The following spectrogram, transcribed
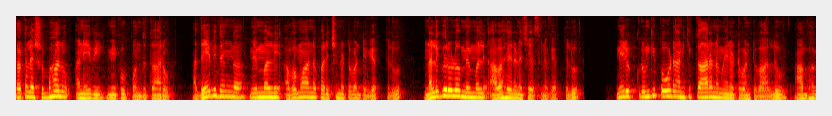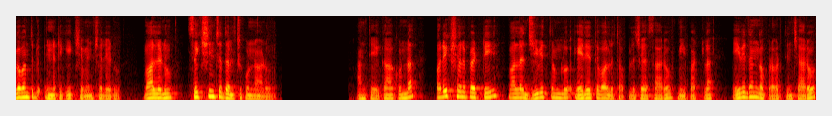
సకల శుభాలు అనేవి మీకు పొందుతారు. అదేవిధంగా మిమ్మల్ని అవమానపరిచినటువంటి వ్యక్తులు నలుగురిలో మిమ్మల్ని అవహేళన చేసిన వ్యక్తులు మీరు కృంగిపోవడానికి కారణమైనటువంటి వాళ్ళు ఆ భగవంతుడు ఎన్నటికీ క్షమించలేడు. వాళ్ళను శిక్షించదలుచుకున్నాడు. అంతేకాకుండా పరీక్షలు పెట్టి వాళ్ళ జీవితంలో ఏదైతే వాళ్ళు తప్పులు చేశారో మీ పట్ల ఏ విధంగా ప్రవర్తించారో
